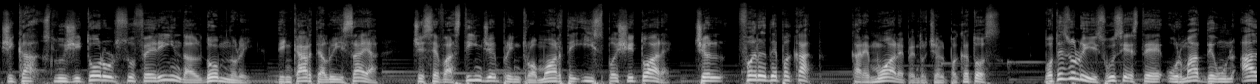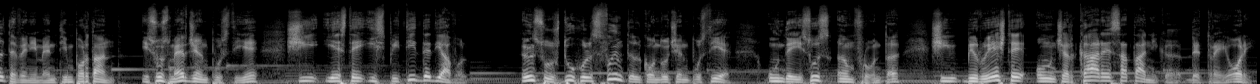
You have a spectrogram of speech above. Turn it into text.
și ca slujitorul suferind al Domnului din cartea lui Isaia, ce se va stinge printr-o moarte ispășitoare, cel fără de păcat, care moare pentru cel păcătos. Botezul lui Isus este urmat de un alt eveniment important. Isus merge în pustie și este ispitit de diavol. Însuși Duhul Sfânt îl conduce în pustie, unde Isus înfruntă și biruiește o încercare satanică de trei ori.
